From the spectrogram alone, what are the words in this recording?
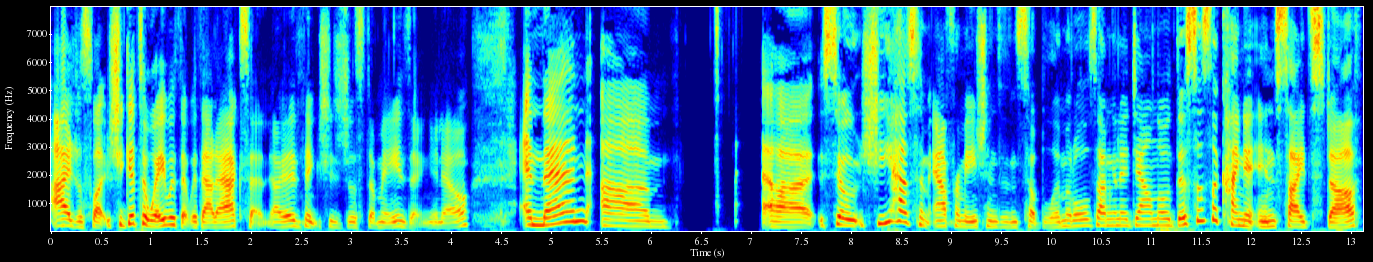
I just like she gets away with it with that accent. I think she's just amazing, you know. And then um uh, so she has some affirmations and subliminals I'm going to download. This is the kind of inside stuff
